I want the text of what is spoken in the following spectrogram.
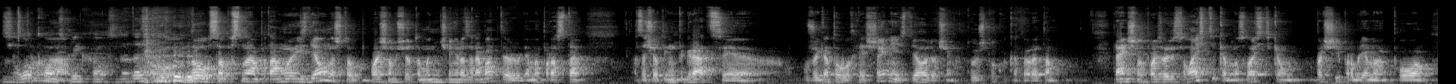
система, Loghouse, да. ClickHouse, да-да-да. Ну, собственно, потому и сделано, что по большому счету мы ничего не разрабатывали, мы просто за счет интеграции уже готовых решений сделали очень крутую штуку, которая там... Раньше мы пользовались эластиком, но с эластиком большие проблемы по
